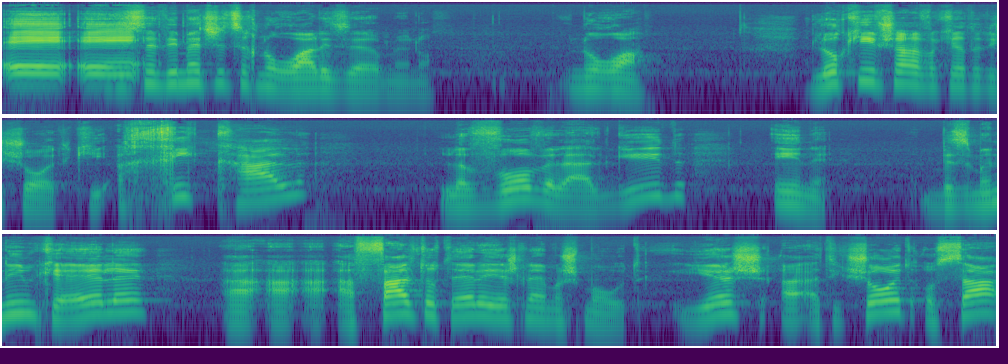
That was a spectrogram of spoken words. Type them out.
אה, אה, זה סנטימנט שצריך נורא להיזהר ממנו. נורא. לא כי אי אפשר לבקר את התקשורת, כי הכי קל לבוא ולהגיד, הנה, בזמנים כאלה, הפלטות האלה יש להם משמעות. יש, התקשורת עושה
